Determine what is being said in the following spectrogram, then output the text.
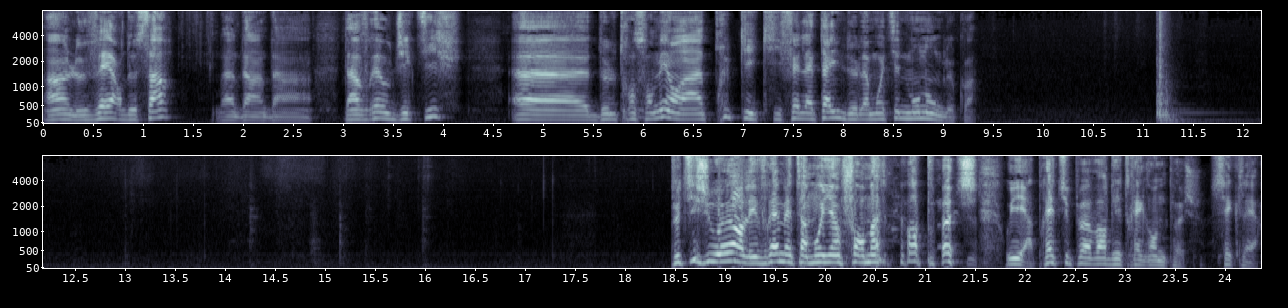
hein, le verre de ça, d'un vrai objectif, euh, de le transformer en un truc qui, qui fait la taille de la moitié de mon ongle, quoi. Petits joueurs, les vrais mettent un moyen format dans leur poche. Oui, après, tu peux avoir des très grandes poches. C'est clair.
